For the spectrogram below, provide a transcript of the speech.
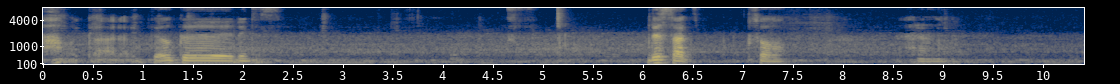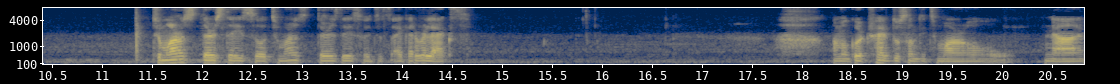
Oh my god, I don't feel good. I just. This sucks. So. I don't know. Tomorrow's Thursday, so tomorrow's Thursday, so just I gotta relax. I'm gonna go try to do something tomorrow. Not,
